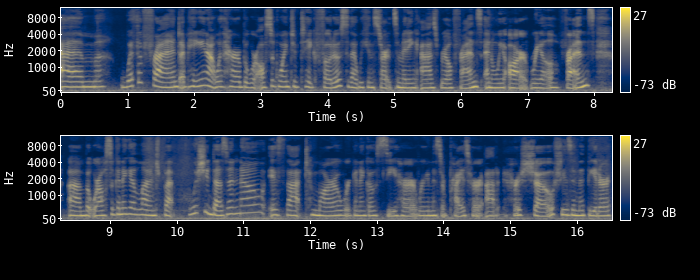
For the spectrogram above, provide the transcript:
am with a friend. I'm hanging out with her, but we're also going to take photos so that we can start submitting as real friends. And we are real friends, um, but we're also going to get lunch. But what she doesn't know is that tomorrow we're going to go see her. We're going to surprise her at her show. She's in a theater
